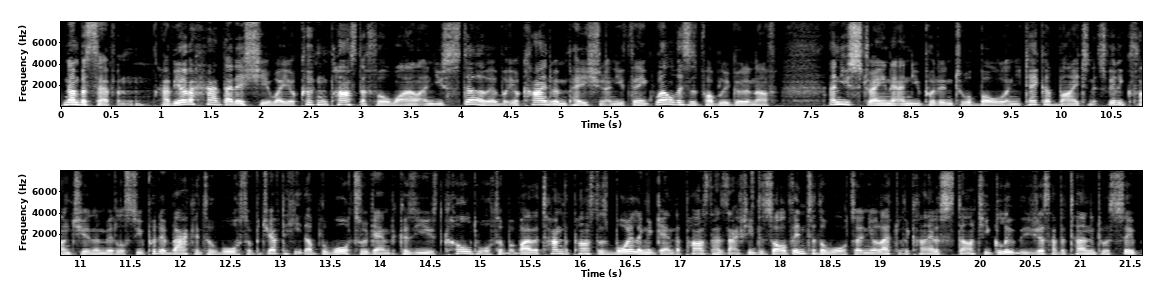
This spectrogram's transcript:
Number 7. Have you ever had that issue where you're cooking pasta for a while and you stir it, but you're kind of impatient and you think, well, this is probably good enough? And you strain it and you put it into a bowl and you take a bite and it's really crunchy in the middle, so you put it back into water, but you have to heat up the water again because you used cold water, but by the time the pasta's boiling again, the pasta has actually dissolved into the water and you're left with a kind of starchy gloop that you just have to turn into a soup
